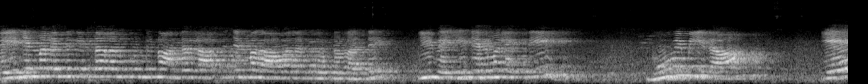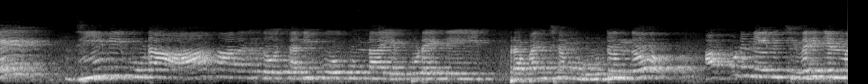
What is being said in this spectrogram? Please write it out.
వెయ్యి జన్మలు ఎందుకు ఎత్తాలనుకుంటున్నావు? అందరు లాస్ట్ జన్మ కావాలనుకుంటున్నావు అంటే ఈ వెయ్యి జన్మలు ఎత్తి భూమి మీద ఏ జీవి కూడా ఆహారంతో చనిపోకుండా ఎప్పుడైతే ఈ ప్రపంచం ఉంటుందో అప్పుడు నేను చివరి జన్మ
